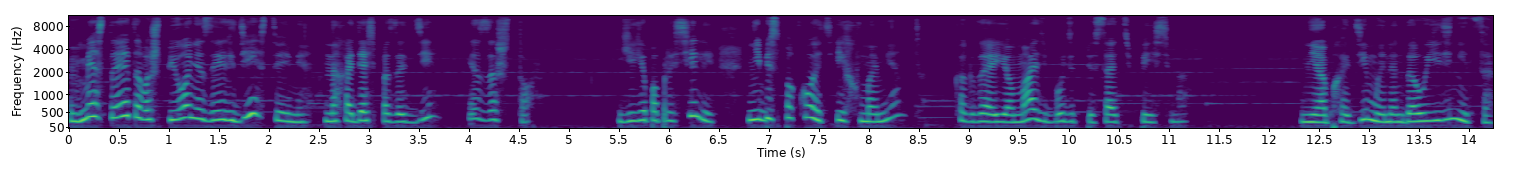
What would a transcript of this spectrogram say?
Вместо этого шпионя за их действиями, находясь позади из-за штор. Ее попросили не беспокоить их в момент, когда ее мать будет писать письма. Необходимо иногда уединиться,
